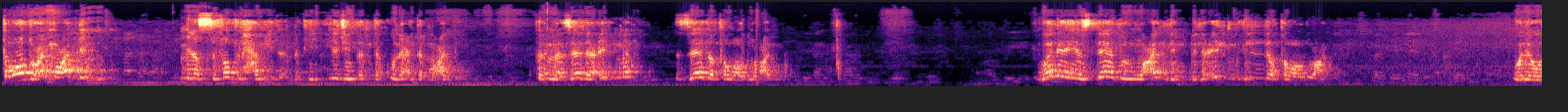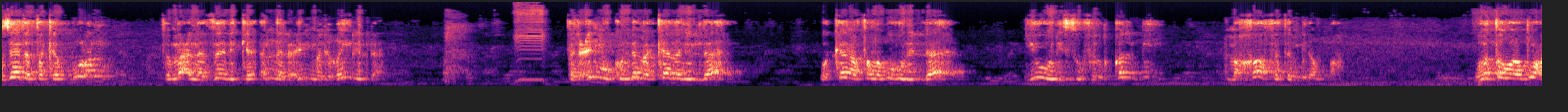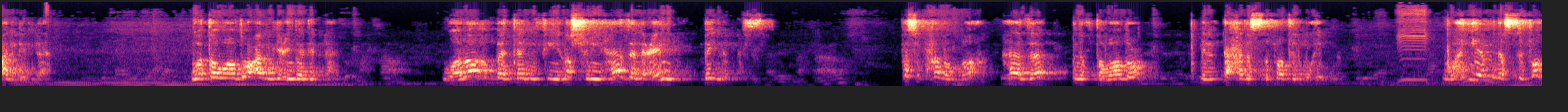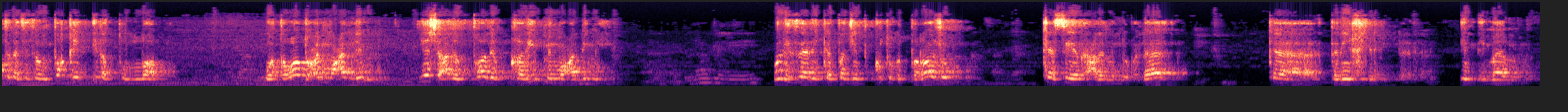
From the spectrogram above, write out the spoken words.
تواضع المعلم من الصفات الحميدة التي يجب أن تكون عند المعلم فلما زاد علما زاد تواضعا. ولا يزداد المعلم بالعلم إلا تواضعا. ولو زاد تكبرا فمعنى ذلك أن العلم لغير الله. فالعلم كلما كان لله وكان طلبه لله يورث في القلب مخافة من الله. وتواضعا لله. وتواضعا لعباد الله. ورغبة في نشر هذا العلم فسبحان الله هذا من التواضع من أحد الصفات المهمة. وهي من الصفات التي تنتقل إلى الطلاب. وتواضع المعلم يجعل الطالب قريب من معلمه. ولذلك تجد كتب التراجم كسير أعلام النبلاء كتاريخ الإمام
